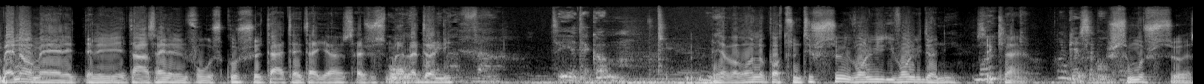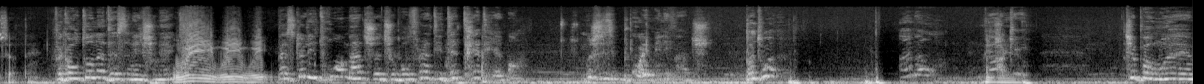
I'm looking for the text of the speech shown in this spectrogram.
Ben non, mais elle est, elle est enceinte, elle a une fausse couche, sur ta tête ailleurs, ça a juste mal à donner. Tu sais, elle était comme. Il va avoir l'opportunité, je suis sûr, ils vont lui, ils vont lui donner. C'est clair. Ok, c'est bon. Je moi, je suis sûr et certain. Fait qu'on retourne à Destination X. Oui, oui, oui. Parce que les trois matchs de Triple Threat étaient très très bons. Moi, je sais pourquoi aimer les matchs. Pas toi? Ah non? Ah, ok. Je sais pas, moi, euh,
